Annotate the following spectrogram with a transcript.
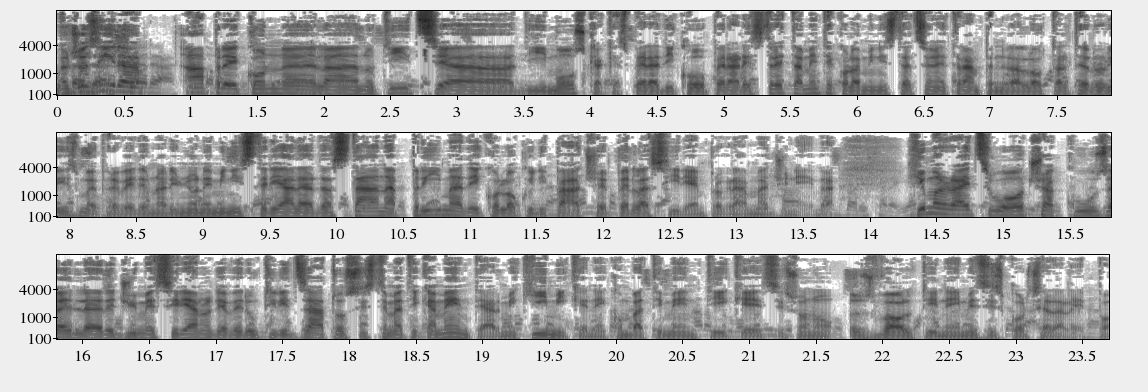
al Jazeera apre con eh, la notizia di Mosca che spera di cooperare strettamente con l'amministrazione Trump nella lotta al terrorismo e prevede una riunione ministeriale ad Astana prima dei colloqui di pace per la Siria in programma a Ginevra. Human Rights Watch accusa il regime siriano di aver utilizzato sistematicamente armi chimiche nei combattimenti che si sono svolti nei mesi scorsi ad Aleppo.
